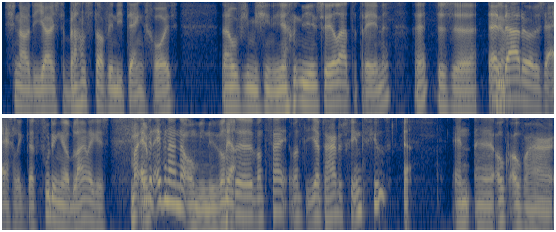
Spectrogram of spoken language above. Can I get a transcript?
Als je nou de juiste brandstof in die tank gooit... dan hoef je misschien niet, niet eens zo heel hard te trainen. Hè? Dus, uh, en ja. daardoor is eigenlijk dat voeding heel belangrijk is. Maar even, en, even naar Naomi nu, want, ja. uh, want, zij, want je hebt haar dus geïnterviewd. Ja. En ook over haar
